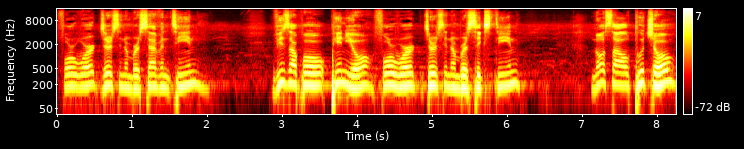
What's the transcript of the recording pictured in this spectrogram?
forward, jersey number 17. Visapo Pino, forward, jersey number 16. Nosal Pucho,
